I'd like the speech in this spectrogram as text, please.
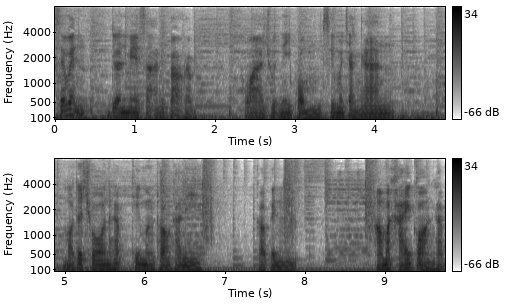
เซเว่นเดือนเมษาหรือเปล่าครับ เพราะว่าชุดนี้ผมซื้อมาจากงานมอเตอร์โชว์นะครับที่เมืองทองธานี ก็เป็นเอามาขายก่อนครับ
